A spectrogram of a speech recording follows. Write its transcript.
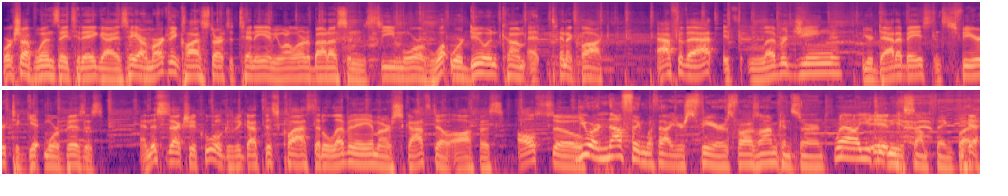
Workshop Wednesday today, guys. Hey, our marketing class starts at 10 a.m. You want to learn about us and see more of what we're doing? Come at 10 o'clock. After that, it's leveraging your database and Sphere to get more business. And this is actually cool because we got this class at 11 a.m. in our Scottsdale office. Also, You are nothing without your sphere, as far as I'm concerned. Well, you can In- be something, but Yeah.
